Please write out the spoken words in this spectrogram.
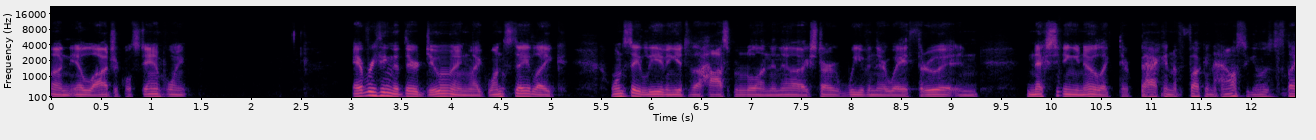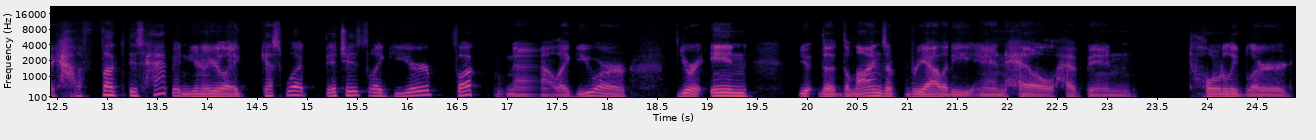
an illogical standpoint everything that they're doing like once they like once they leave and get to the hospital and then they like start weaving their way through it and next thing you know like they're back in the fucking house again. It's like how the fuck did this happen? You know you're like guess what bitches? Like you're fucked now. Like you are you're in you, the the lines of reality and hell have been totally blurred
